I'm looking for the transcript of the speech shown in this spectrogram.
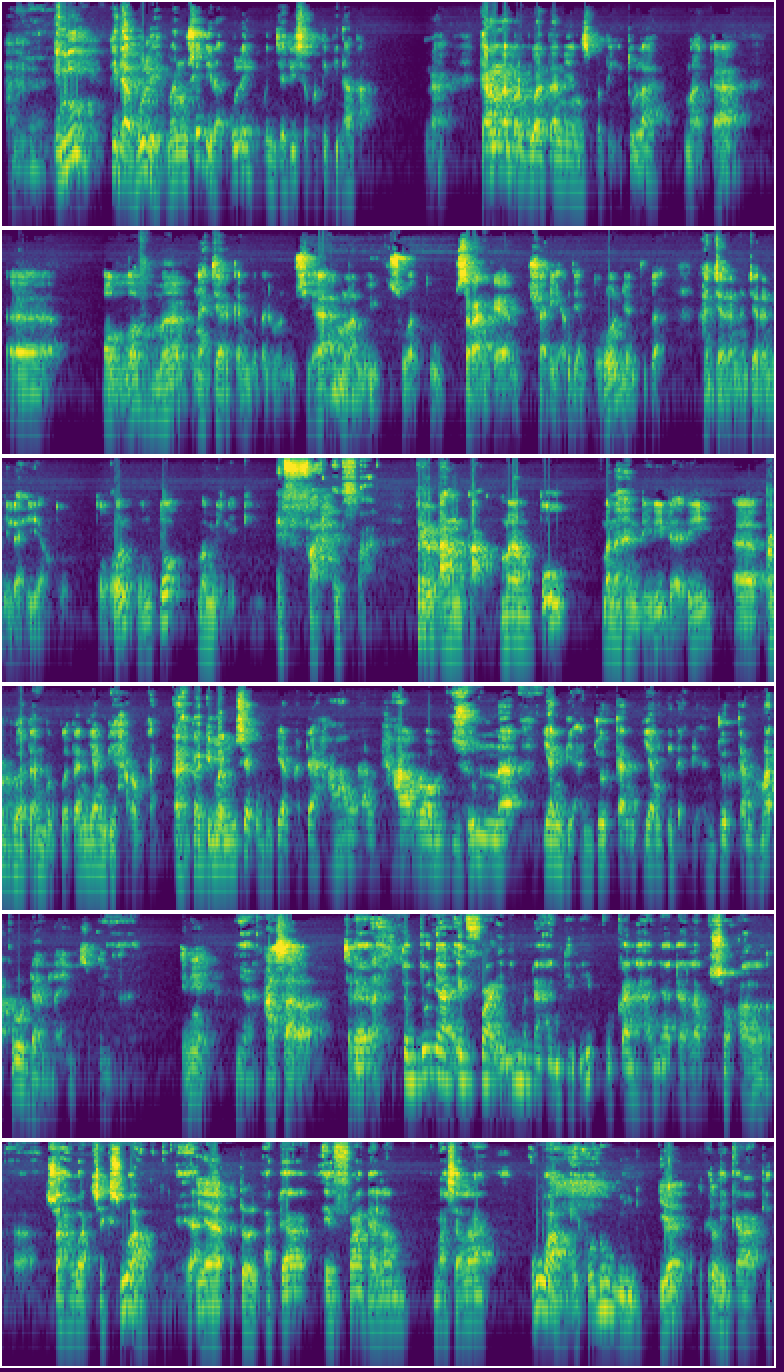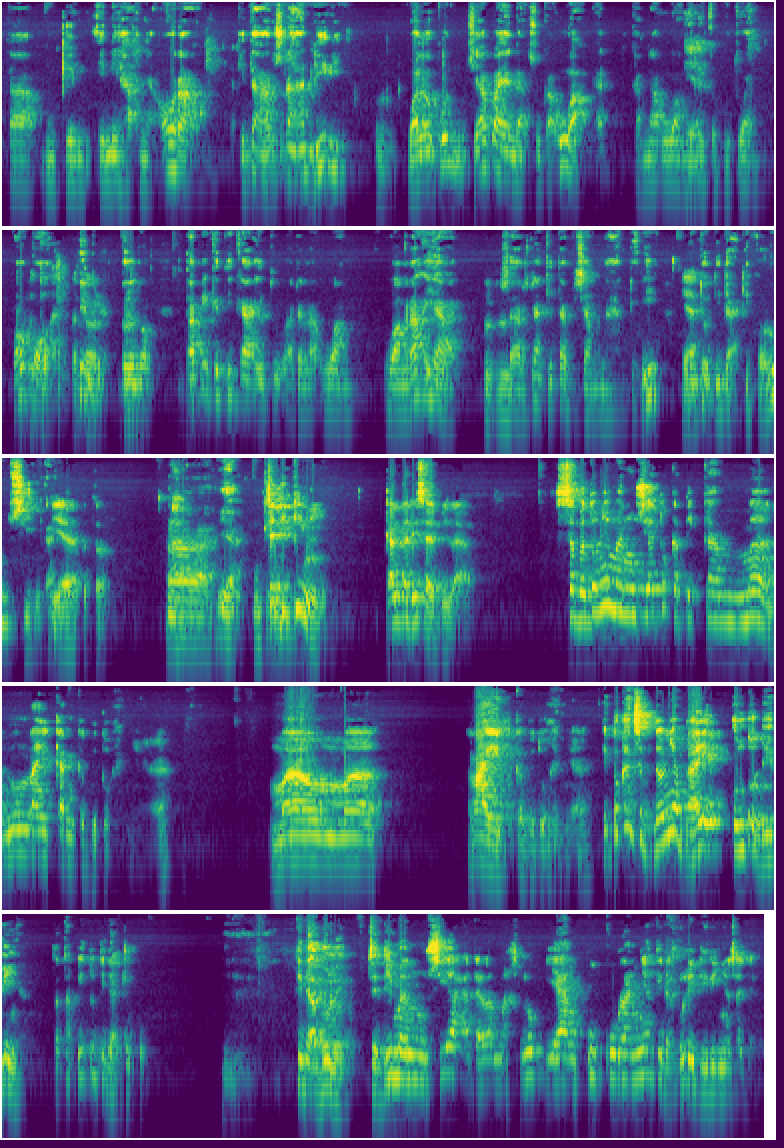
Nah, ini tidak boleh, manusia tidak boleh menjadi seperti binatang. Nah, karena perbuatan yang seperti itulah maka uh, Allah mengajarkan kepada manusia melalui suatu serangkaian syariat yang turun dan juga ajaran-ajaran ilahi yang turun untuk memiliki effah, effah berpantang, mampu menahan diri dari eh, perbuatan-perbuatan uh, yang diharamkan. Uh, bagi manusia kemudian ada halal, haram, ya. sunnah yang dianjurkan, yang tidak dianjurkan, makro dan lain sebagainya. Ini ya. asal cerita. Eh, tentunya Eva ini menahan diri bukan hanya dalam soal uh, syahwat seksual tentunya ya. Ya, betul. Ada Eva dalam masalah uang, ekonomi. Ya, betul. Ketika kita mungkin ini haknya orang, kita harus nahan diri. Hmm. Walaupun siapa yang nggak suka uang kan, karena uang Iya. ini kebutuhan pokok. Kebutuhan, betul. Iya, betul. Tapi ketika itu adalah uang uang rakyat, Mm-mm. seharusnya kita bisa menahan diri Ya. untuk tidak dikorupsi kan. Iya betul. Eh, ya, mungkin. Jadi gini, kan tadi saya bilang, sebetulnya manusia itu ketika menunaikan kebutuhannya, mau meraih kebutuhannya, itu kan sebetulnya baik untuk dirinya, tetapi itu tidak cukup. Hmm. Tidak boleh. Jadi manusia adalah makhluk yang ukurannya tidak boleh dirinya saja.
